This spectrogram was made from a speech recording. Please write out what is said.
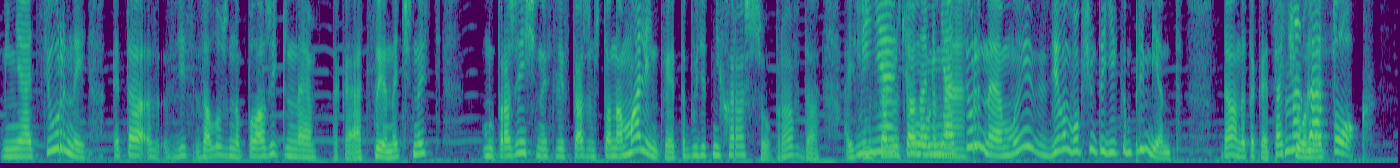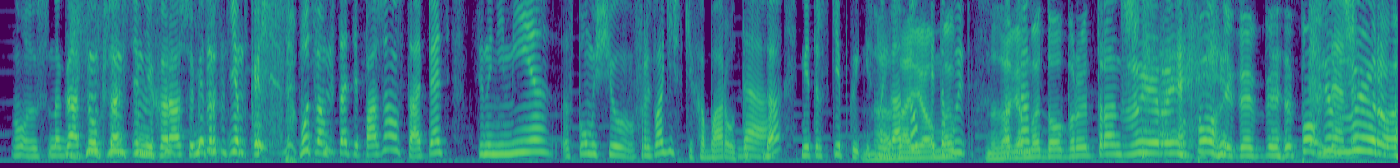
Миниатюрный это здесь заложена положительная такая оценочность. Мы про женщину, если скажем, что она маленькая, это будет нехорошо, правда? А если мы скажем, что она Миниатюрная. мы сделаем, в общем-то, ей комплимент. Да, она такая С точёная. ноготок. Ну, с ноготок совсем нехорошо. Метр с кепкой. Вот вам, кстати, пожалуйста, опять синонимия с помощью фразеологических оборотов. Да. Да. Метр с кепкой и с ноготок. Назовем Это мы- будет Назовем раз- мы добрую транжиры. Помнит жиру.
